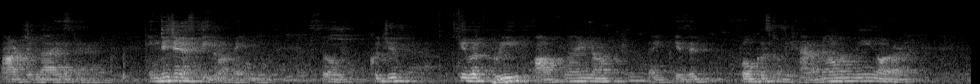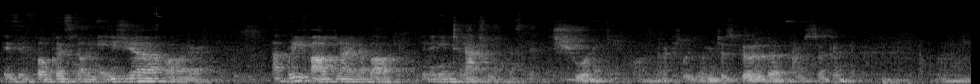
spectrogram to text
marginalized and indigenous people mainly. So could you give a brief outline of like, is it focused on Canada only or is it focused on Asia or a brief outline about in an international perspective. Sure. Um, Actually, let me just go to that for a second. Um,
